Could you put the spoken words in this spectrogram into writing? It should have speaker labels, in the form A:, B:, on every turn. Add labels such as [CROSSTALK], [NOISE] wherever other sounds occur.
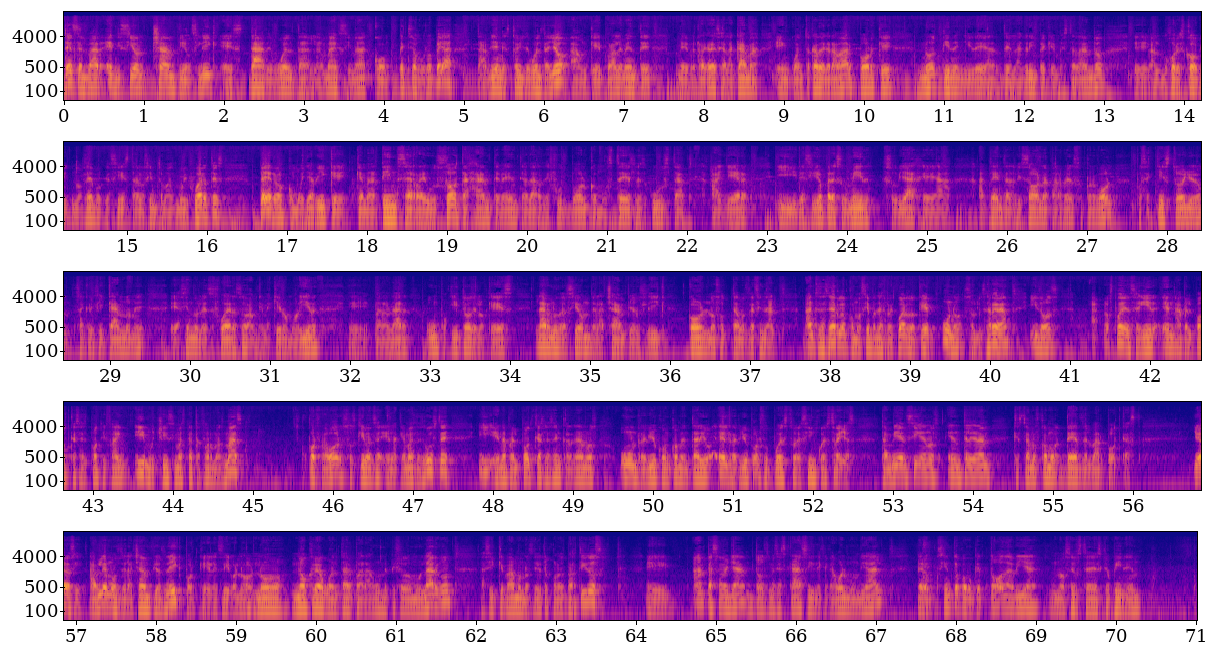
A: Desde el bar edición Champions League está de vuelta la máxima competición europea. También estoy de vuelta yo, aunque probablemente me regrese a la cama en cuanto acabe de grabar porque no tienen idea de la gripe que me está dando. Eh, a lo mejor es COVID, no sé, porque sí están los síntomas muy fuertes. Pero como ya vi que, que Martín se rehusó tajantemente a hablar de fútbol como a ustedes les gusta ayer y decidió presumir su viaje a, a Clinton, Arizona para ver el Super Bowl, pues aquí estoy yo sacrificándome. Eh, haciendo el esfuerzo, aunque me quiero morir, eh, para hablar un poquito de lo que es la reanudación de la Champions League con los octavos de final. Antes de hacerlo, como siempre les recuerdo que, uno, soy Luis Herrera, y dos, ah, nos pueden seguir en Apple Podcasts, Spotify y muchísimas plataformas más. Por favor, suscríbanse en la que más les guste y en Apple Podcast les encargamos un review con comentario, el review por supuesto de 5 estrellas. También síganos en Telegram que estamos como Desde el Bar Podcast. Y ahora sí, hablemos de la Champions League, porque les digo, no, no, no creo aguantar para un episodio muy largo, así que vámonos directo con los partidos. Eh, han pasado ya dos meses casi de que acabó el Mundial, pero siento como que todavía, no sé ustedes qué opinen,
